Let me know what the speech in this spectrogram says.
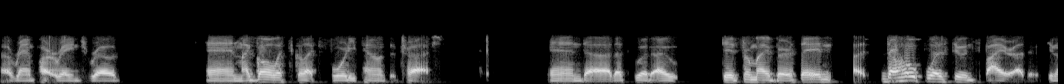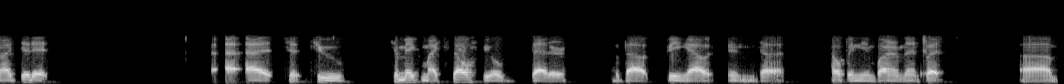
a Rampart Range Road, and my goal was to collect 40 pounds of trash, and uh, that's what I did for my birthday. And uh, the hope was to inspire others. You know, I did it to to to make myself feel better about being out and uh, helping the environment. But um,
